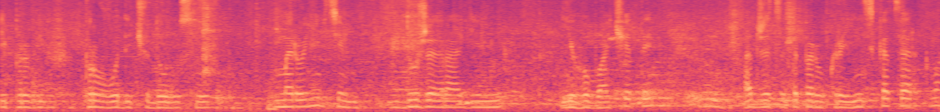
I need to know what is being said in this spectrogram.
і провів, проводить чудову службу. Миронівці дуже раді його бачити, адже це тепер українська церква.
